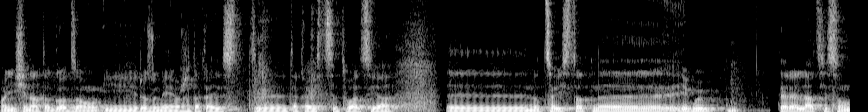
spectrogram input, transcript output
oni się na to godzą i rozumieją, że taka jest, y, taka jest sytuacja. Y, no co istotne, jakby te relacje są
